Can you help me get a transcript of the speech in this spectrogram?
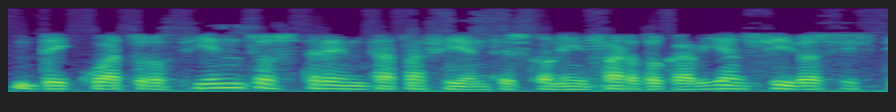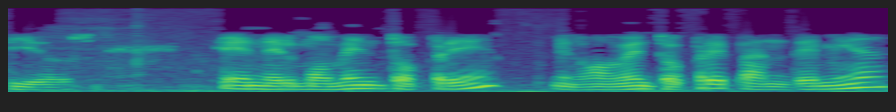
de 430 pacientes con infarto que habían sido asistidos en el momento pre, en el momento pre-pandemia,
